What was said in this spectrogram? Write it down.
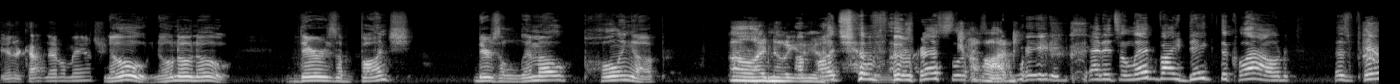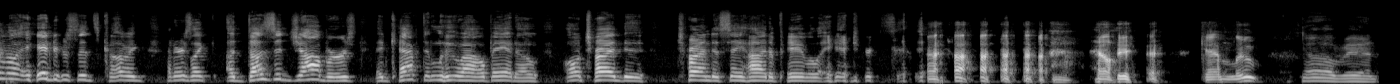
the Intercontinental match. No, no, no, no. There's a bunch. There's a limo pulling up. Oh, I know. You. A Yeah, yeah. bunch of the wrestlers God. are waiting, and it's led by Dink the Clown. As Pamela Anderson's coming, and there's like a dozen jobbers and Captain Lou Albano all trying to trying to say hi to Pamela Anderson. Hell yeah, Captain Lou. Oh man.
